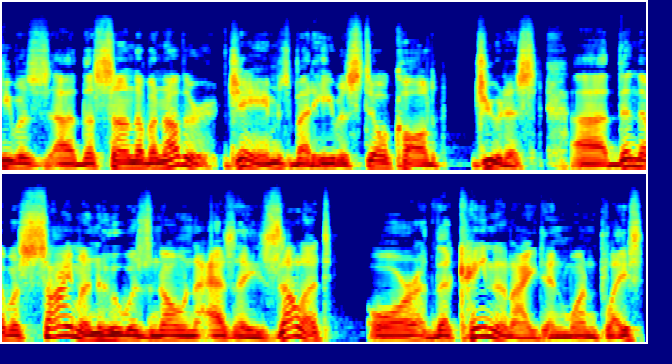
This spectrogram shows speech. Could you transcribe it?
He was uh, the son of another James, but he was still called Judas. Uh, then there was Simon, who was known as a zealot or the Canaanite in one place,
